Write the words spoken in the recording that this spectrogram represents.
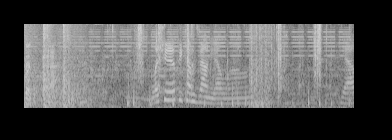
Back. I'll let you know if he comes down yellow. Yeah.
